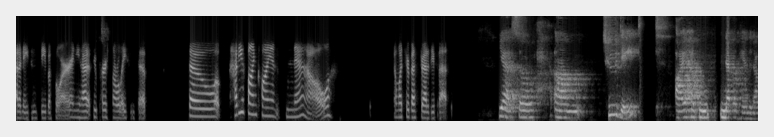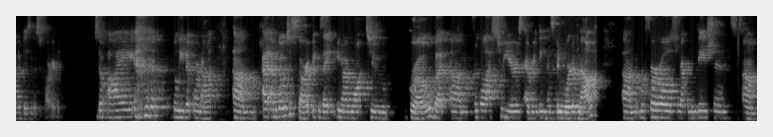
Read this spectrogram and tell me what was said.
at an agency before and you had it through personal relationships. So, how do you find clients now? And what's your best strategy for that? Yeah, so um, to date, I have never handed out a business card. So I, believe it or not, um, I, am going to start because I, you know, I want to grow, but um, for the last two years, everything has been word of mouth, um, referrals, recommendations, um,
